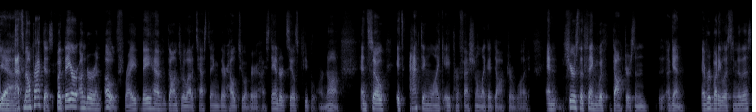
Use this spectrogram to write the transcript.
yeah. that's malpractice but they are under an oath right? They have gone through a lot of testing. They're held to a very high standard. Salespeople are not. And so it's acting like a professional like a doctor would. And here's the thing with doctors and again everybody listening to this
